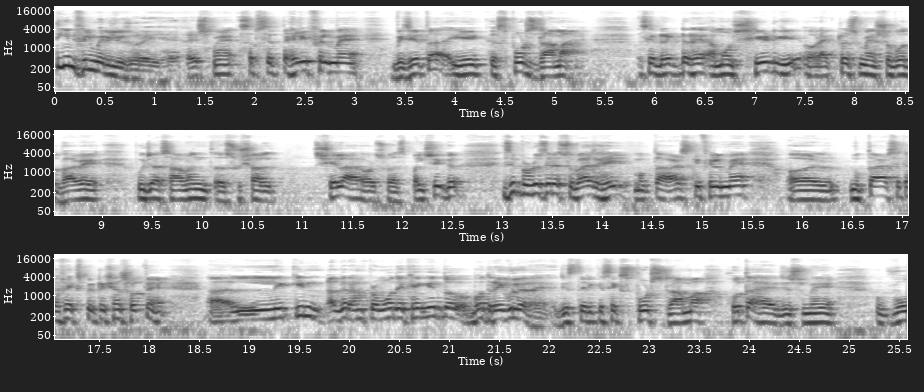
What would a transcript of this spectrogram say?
तीन फ़िल्में रिलीज़ हो रही है। इसमें सबसे पहली फ़िल्म है विजेता, ये एक स्पोर्ट्स ड्रामा है। इसके डायरेक्टर है अमोल शेडगी और एक्ट्रेस में सुबोध भावे, पूजा सावंत, सुशाल शेलार और सुहास पलशिकर इसे प्रोड्यूसर है सुभाष घई मुक्ता आर्ट्स की फ़िल्म है और मुक्ता आर्ट्स से काफ़ी एक्सपेक्टेशंस होते हैं। आ, लेकिन अगर हम प्रोमो देखेंगे तो बहुत रेगुलर है। जिस तरीके से एक स्पोर्ट्स ड्रामा होता है जिसमें वो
